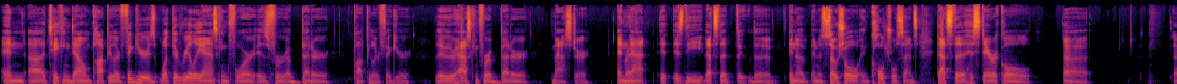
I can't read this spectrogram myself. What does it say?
and uh, taking down popular figures what they're really asking for is for a better popular figure. They're, asking for a better master. And Right. that is the that's the, the the in a in a social and cultural sense that's the hysterical uh uh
